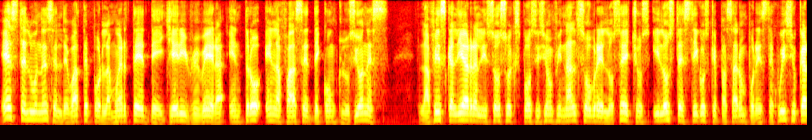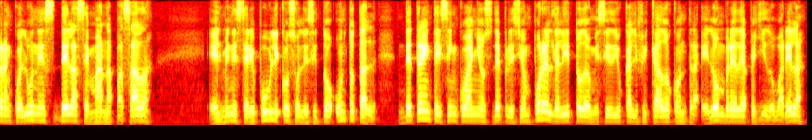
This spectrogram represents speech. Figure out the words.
Este lunes el debate por la muerte de Jerry Rivera entró en la fase de conclusiones. La Fiscalía realizó su exposición final sobre los hechos y los testigos que pasaron por este juicio que arrancó el lunes de la semana pasada. El Ministerio Público solicitó un total de 35 años de prisión por el delito de homicidio calificado contra el hombre de apellido Varela.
